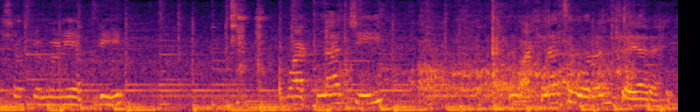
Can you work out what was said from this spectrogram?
अशाप्रमाणे आपली वाटणाची वाटणाचं वरण तयार आहे.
